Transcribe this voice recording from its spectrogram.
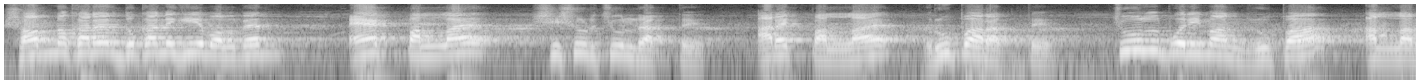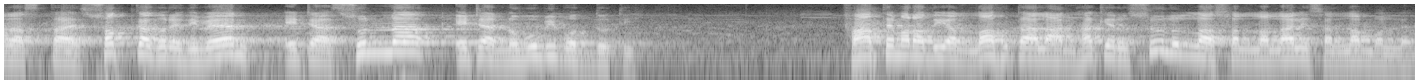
স্বর্ণকারের দোকানে গিয়ে বলবেন, এক পাল্লায় শিশুর চুল রাখতে। আরেক পাল্লায় রূপা রাখতে। চুল পরিমাণ রূপা আল্লাহর রাস্তায় সৎকা করে দিবেন, এটা সুন্না, এটা নববী পদ্ধতি। ফাতেমা রদি আল্লাহ আনহাকে রসুল্লাহ সাল্লাহ আলি সাল্লাম বললেন,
